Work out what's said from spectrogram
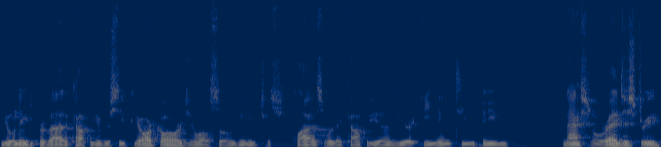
you'll need to provide a copy of your CPR card. You'll also need to supply us with a copy of your EMTB National Registry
